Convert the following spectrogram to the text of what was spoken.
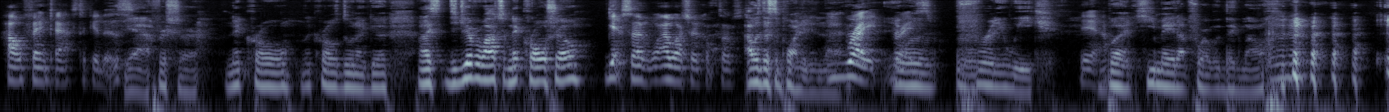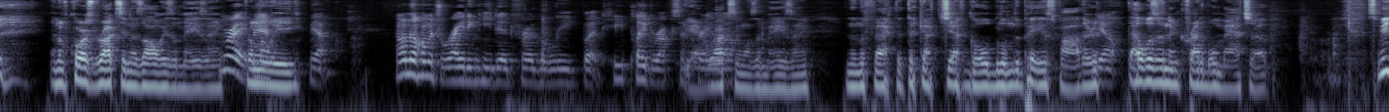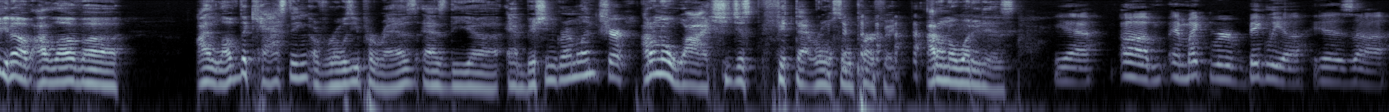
how fantastic it is. yeah, for sure. Nick Kroll, Nick Kroll's doing it good. I, did you ever watch the Nick Kroll show? Yes, I, I watched it a couple times. I was disappointed in that. Right, It right. was pretty weak. yeah. but he made up for it with Big Mouth. and of course, Ruxin is always amazing Mm-hmm. Right, from man. the league. Yeah. I don't know how much writing he did for the league, but he played Ruxin Yeah, Ruxin well. was amazing. And then the fact that they got Jeff Goldblum to pay his father, Yeah. that was an incredible matchup. Speaking of, I love uh I love the casting of Rosie Perez as the uh, ambition gremlin. Sure. I don't know why she just fit that role so perfect. I don't know what it is. Yeah. Um, and Mike Birbiglia is uh,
